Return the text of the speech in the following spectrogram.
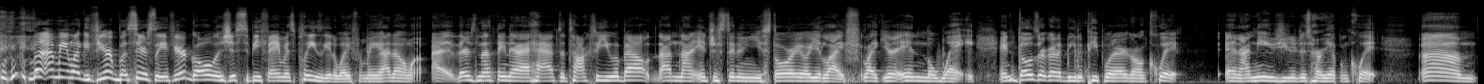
but I mean, like, if you're, but seriously, if your goal is just to be famous, please get away from me. I don't. I, there's nothing that I have to talk to you about. I'm not interested in your story or your life. Like, you're in the way, and those are going to be the people that are going to quit. And I need you to just hurry up and quit. Um,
